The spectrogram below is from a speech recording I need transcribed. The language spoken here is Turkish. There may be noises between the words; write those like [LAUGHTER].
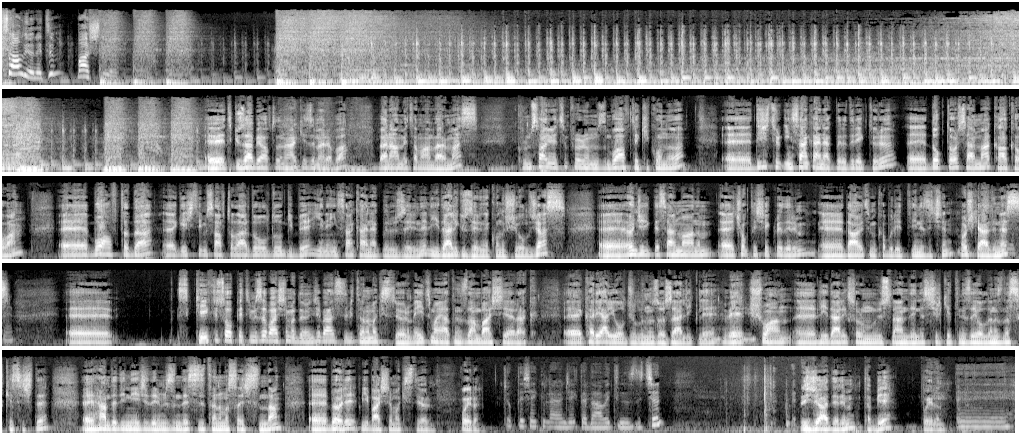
Kurumsal yönetim başlıyor. Evet güzel bir haftadan herkese merhaba. Ben Ahmet Aman Vermez. Kurumsal Yönetim Programımızın bu haftaki konuğu e, Dijitürk İnsan Kaynakları Direktörü e, Doktor Selma Kalkavan. E, bu haftada e, geçtiğimiz haftalarda olduğu gibi yine insan kaynakları üzerine, liderlik üzerine konuşuyor olacağız. E, öncelikle Selma Hanım e, çok teşekkür ederim e, davetimi kabul ettiğiniz için. Hoş geldiniz. E, keyifli sohbetimize başlamadan önce ben sizi bir tanımak istiyorum. Eğitim hayatınızdan başlayarak e, kariyer yolculuğunuz özellikle ve şu an e, liderlik sorumluluğu üstlendiğiniz şirketinize yollarınız nasıl kesişti? E, hem de dinleyicilerimizin de sizi tanıması açısından e, böyle bir başlamak istiyorum. Buyurun. Çok teşekkürler öncelikle davetiniz için. Rica ederim tabii. Buyurun. Ee,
